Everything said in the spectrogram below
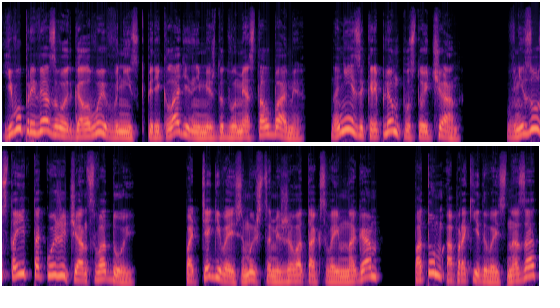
Его привязывают головой вниз к перекладине между двумя столбами. На ней закреплен пустой чан. Внизу стоит такой же чан с водой. Подтягиваясь мышцами живота к своим ногам, потом опрокидываясь назад,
